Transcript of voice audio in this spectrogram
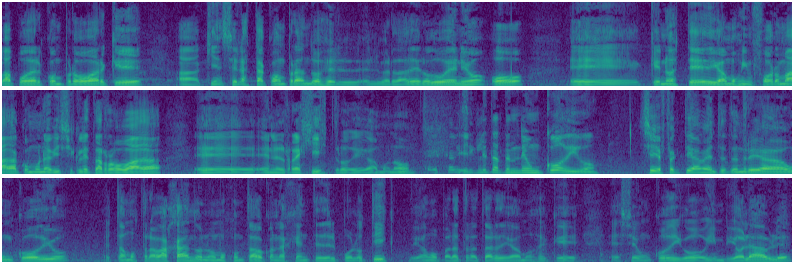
va a poder comprobar que a quien se la está comprando es el, verdadero dueño o eh, que no esté, digamos, informada como una bicicleta robada eh, en el registro, digamos, ¿no? ¿Esta bicicleta tendría un código? Sí, efectivamente, tendría un código Estamos trabajando, nos hemos juntado con la gente del Polo TIC, digamos, para tratar, digamos, de que sea un código inviolable,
